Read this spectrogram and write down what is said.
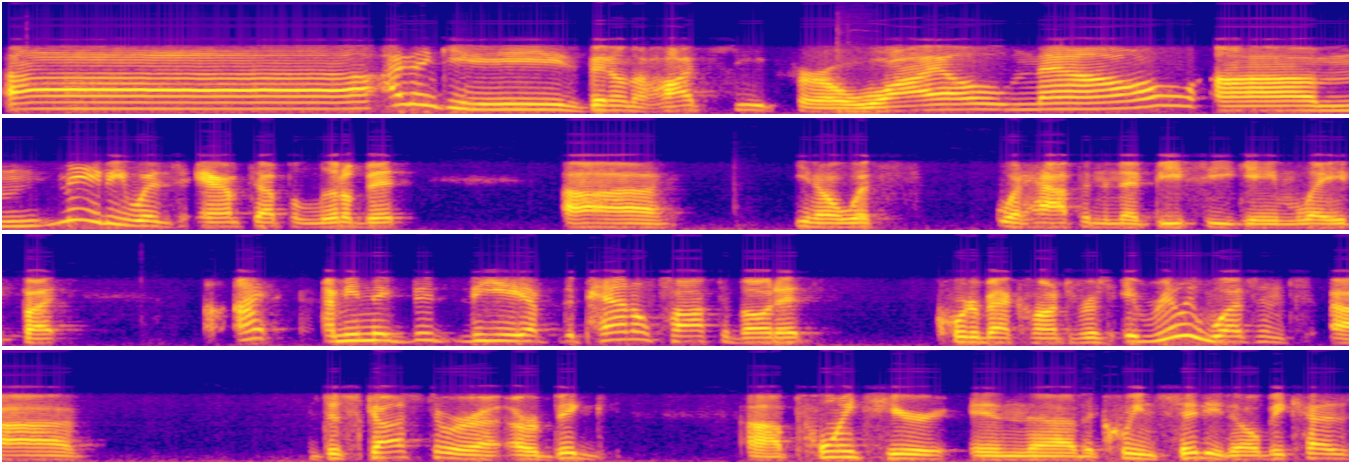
Uh, I think he's been on the hot seat for a while now. Um, maybe was amped up a little bit, uh, you know, with what happened in that BC game late. But I, I mean, they, the the, uh, the panel talked about it, quarterback controversy. It really wasn't uh, discussed or a, or a big uh, point here in uh, the Queen City, though, because.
